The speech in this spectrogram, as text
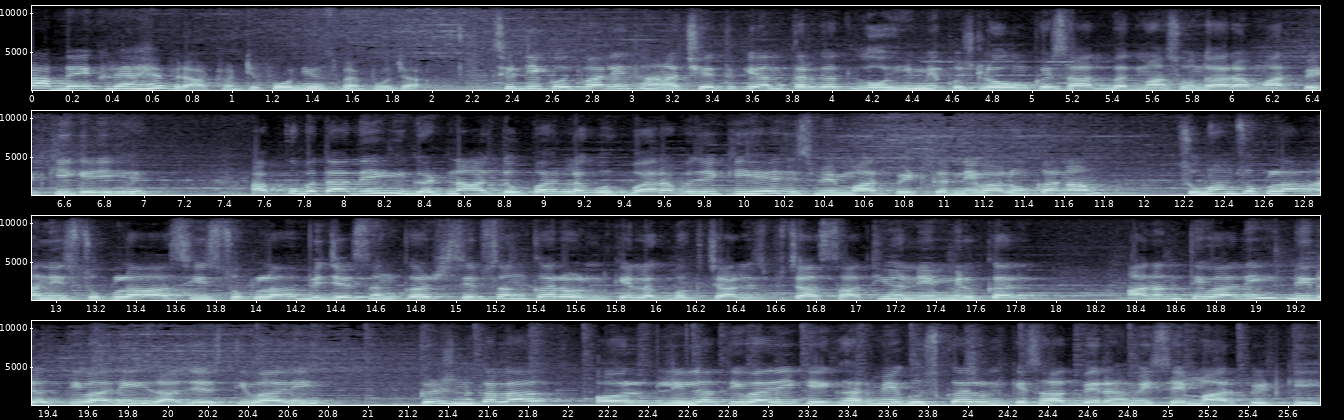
आप देख रहे हैं विराट 24 न्यूज़, में पूजा। सिटी कोतवाली थाना क्षेत्र के अंतर्गत लोही में कुछ लोगों के साथ बदमाशों द्वारा मारपीट की गई है। आपको बता दें कि घटना आज दोपहर लगभग 12 बजे की है, जिसमें मारपीट करने वालों का नाम शुभम शुक्ला, अनिश शुक्ला, आशीष शुक्ला, विजय शंकर, शिव शंकर और उनके लगभग 40-50 साथियों ने मिलकर आनंद तिवारी, नीरज तिवारी, राजेश तिवारी, कृष्ण कला और लीला तिवारी के घर में घुसकर उनके साथ बेरहमी से मारपीट की,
